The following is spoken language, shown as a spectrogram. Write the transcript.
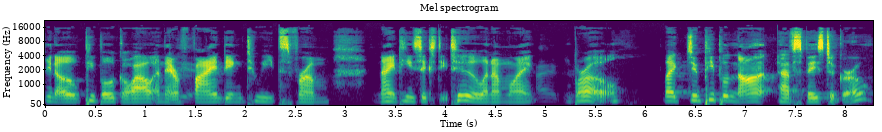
you know, people go out and they're yeah. finding tweets from 1962 and i'm like bro like do people not have space to grow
